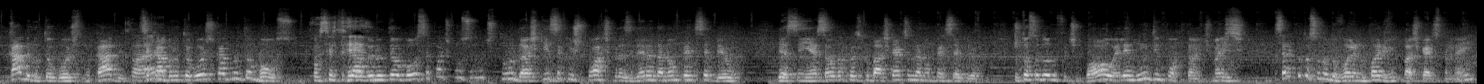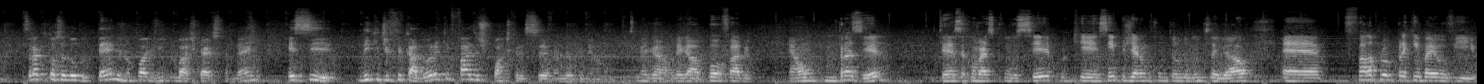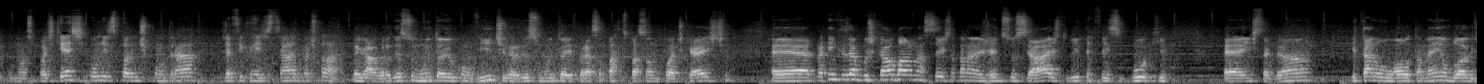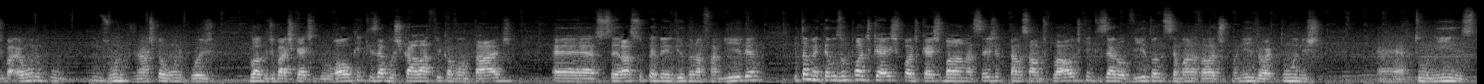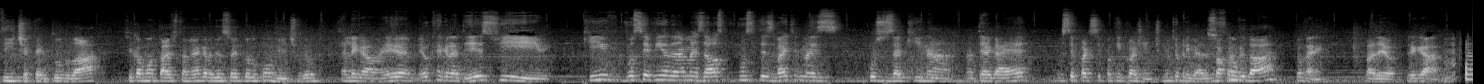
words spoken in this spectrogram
cabe no teu gosto, não cabe? Claro. Se cabe no teu gosto, cabe no teu bolso. Com Se cabe certeza. no teu bolso, você pode consumir de tudo. Acho que isso é que o esporte brasileiro ainda não percebeu. E assim, essa é outra coisa que o basquete ainda não percebeu. O torcedor do futebol, ele é muito importante, mas será que o torcedor do vôlei não pode vir pro basquete também? Será que o torcedor do tênis não pode vir pro basquete também? Esse liquidificador é que faz o esporte crescer, na minha opinião. Legal, legal. Pô, Fábio, é um, um prazer ter essa conversa com você, porque sempre gera um conteúdo muito legal. É, fala pra quem vai ouvir o nosso podcast, onde eles podem te encontrar, já fica registrado, pode falar. Legal, agradeço muito aí o convite, agradeço muito aí por essa participação no podcast. É, para quem quiser buscar, o Bala na Sexta tá nas redes sociais, Twitter, Facebook, é, Instagram. E tá no UOL também, é um blog de é o único, um dos únicos, né? acho que é o único hoje, blog de basquete do UOL. Quem quiser buscar lá, fica à vontade. É, será super bem-vindo na família. E também temos um podcast, podcast Bala na Sexta, que está no SoundCloud. Quem quiser ouvir, toda semana está lá disponível, iTunes, é, TuneIn, Stitcher, tem tudo lá. Fica à vontade também, agradeço aí pelo convite, viu? É legal, eu, eu que agradeço e que você venha dar mais aulas, porque com certeza vai ter mais cursos aqui na, na THE. Você participa aqui com a gente. Muito obrigado. Só convidar, eu venho. Valeu. Obrigado.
